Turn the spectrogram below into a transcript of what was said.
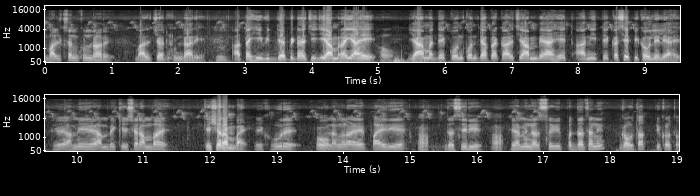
बालचंद कुंडारे बालचंद कुंडारे. हं. आता ही विद्यापीठाची जी आमराई आहे हो. यामध्ये कोणकोणत्या प्रकारचे आंबे आहेत आणि ते कसे पिकवलेले आहेत? हे आम्ही हे आंबे केशर आंबा आहे. केशर आंबा आहे. एक हुर आहे. हो. लंगडा आहे पायरी आहे हां. दसेरी आहे. हां. हे आम्ही नर्सरी पद्धतीने गवतात पिकवतात.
